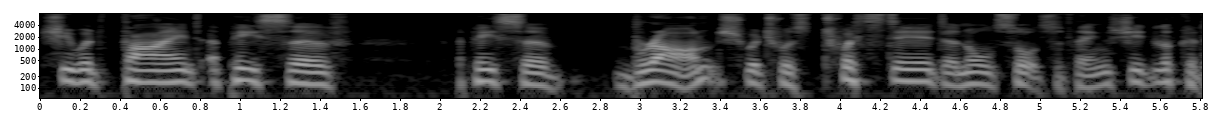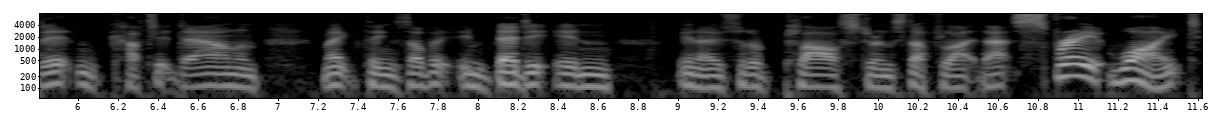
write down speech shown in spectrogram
she would find a piece of a piece of branch which was twisted and all sorts of things. She'd look at it and cut it down and make things of it, embed it in, you know, sort of plaster and stuff like that, spray it white,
